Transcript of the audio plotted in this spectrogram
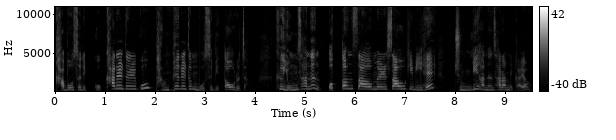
갑옷을 입고 칼을 들고 방패를 든 모습이 떠오르죠. 그 용사는 어떤 싸움을 싸우기 위해 준비하는 사람일까요?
